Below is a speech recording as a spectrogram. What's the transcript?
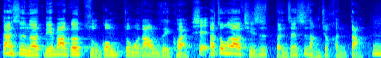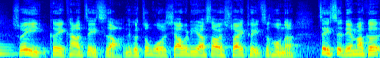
但是呢，联发科主攻中国大陆这一块，是。那中国大陆其实本身市场就很大，嗯，所以可以看到这一次啊，那个中国消费力要稍微衰退之后呢，这一次联发科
